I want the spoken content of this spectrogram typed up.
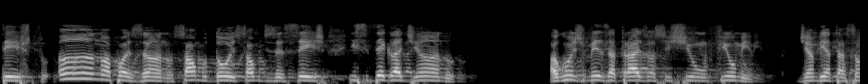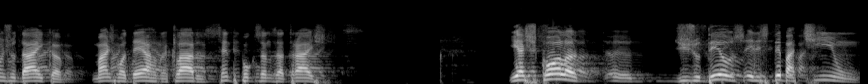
texto ano após ano, Salmo 2, Salmo 16, e se degladiando. Alguns meses atrás eu assisti um filme de ambientação judaica, mais moderno, é claro, cento e poucos anos atrás, e a escola eh, de judeus, eles debatiam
